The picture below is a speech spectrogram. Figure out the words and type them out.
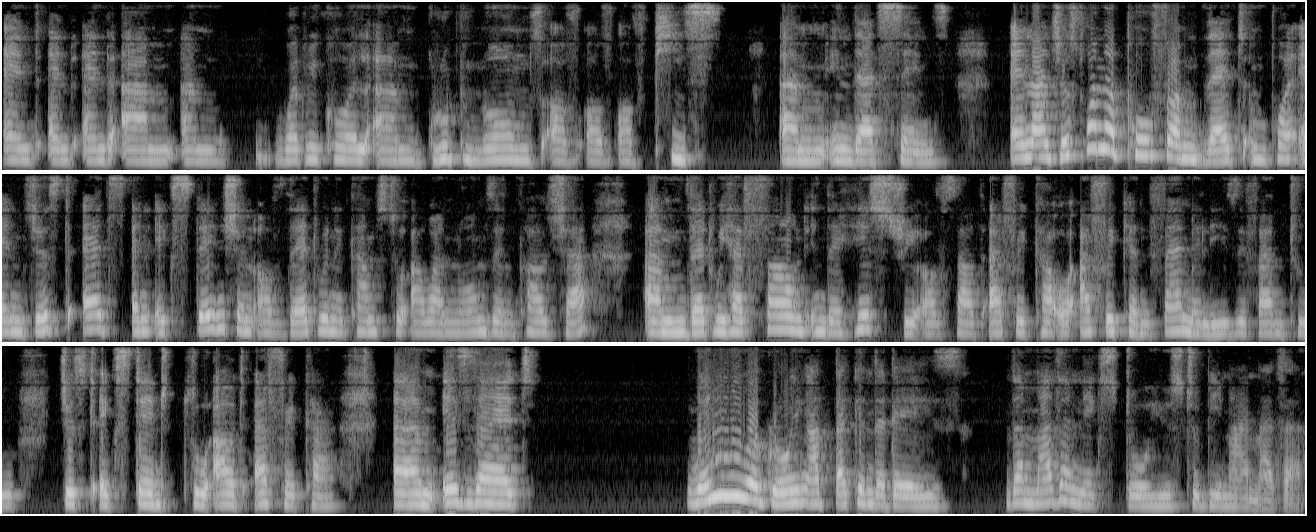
and and and um, um, what we call um, group norms of of, of peace um, in that sense. And I just want to pull from that and just add an extension of that when it comes to our norms and culture um, that we have found in the history of South Africa or African families, if I'm to just extend throughout Africa, um, is that when we were growing up back in the days, the mother next door used to be my mother.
